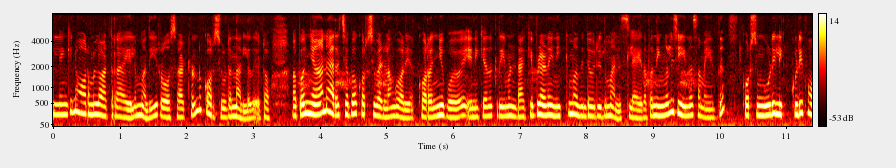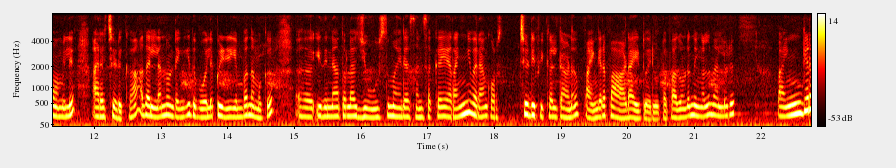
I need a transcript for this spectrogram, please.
ഇല്ലെങ്കിൽ നോർമൽ വാട്ടർ ആയാലും മതി. റോസ് വാട്ടറിന് കുറച്ചുകൂടെ നല്ലത് കേട്ടോ. അപ്പോൾ ഞാൻ അരച്ചപ്പോൾ കുറച്ച് വെള്ളം കുറയ കുറഞ്ഞു പോയോ? എനിക്കത് ക്രീം ഉണ്ടാക്കിയപ്പോഴാണ് എനിക്കും അതിന്റെ ഒരു ഇത് മനസ്സിലായത്. അപ്പോൾ നിങ്ങൾ ചെയ്യുന്ന സമയത്ത് കുറച്ചും കൂടി ലിക്വിഡ് ഫോമിൽ അരച്ചെടുക്കുക. അതല്ലെന്നുണ്ടെങ്കിൽ ഇതുപോലെ പിഴിയുമ്പോൾ നമുക്ക് ഇതിനകത്തുള്ള ജ്യൂസും അതിന്റെ എസൻസൊക്കെ ഒക്കെ ഇറങ്ങി വരാൻ കുറച്ച് ഡിഫിക്കൽട്ടാണ് ഭയങ്കര പാടായിട്ട് വരും കേട്ടോ അപ്പോൾ അതുകൊണ്ട് നിങ്ങൾ നല്ലൊരു ഭയങ്കര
